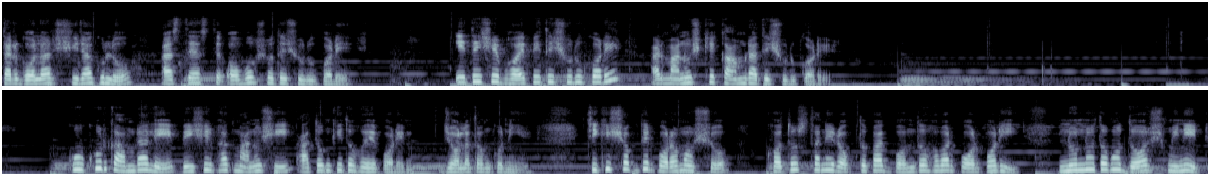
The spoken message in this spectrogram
তার গলার শিরাগুলো আস্তে আস্তে অবশ হতে শুরু করে। এতে সে ভয় পেতে শুরু করে আর মানুষকে কামড়াতে শুরু করে। কুকুর কামড়ালে বেশিরভাগ মানুষই আতঙ্কিত হয়ে পড়েন জলাতঙ্ক নিয়ে। চিকিৎসকদের পরামর্শ, ক্ষতস্থানে রক্তপাত বন্ধ হওয়ার পরপরই ন্যূনতম দশ মিনিট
